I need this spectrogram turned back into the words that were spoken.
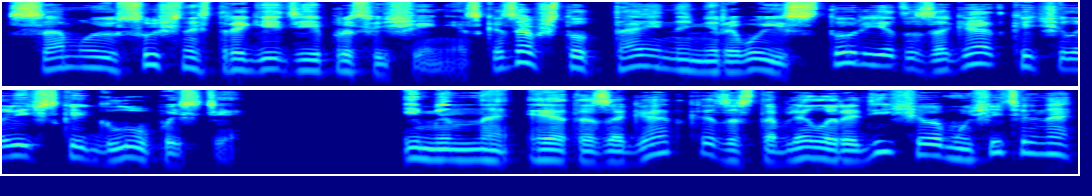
самую сущность трагедии просвещения, сказав, что тайна мировой истории – это загадка человеческой глупости. Именно эта загадка заставляла Радищева мучительно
